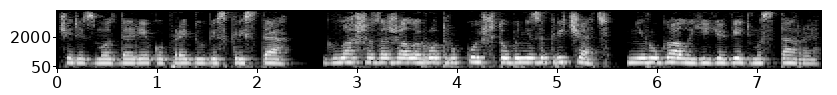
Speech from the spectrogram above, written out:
через мост до реку пройду без креста». Глаша зажала рот рукой, чтобы не закричать. Не ругала ее ведьма старая,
